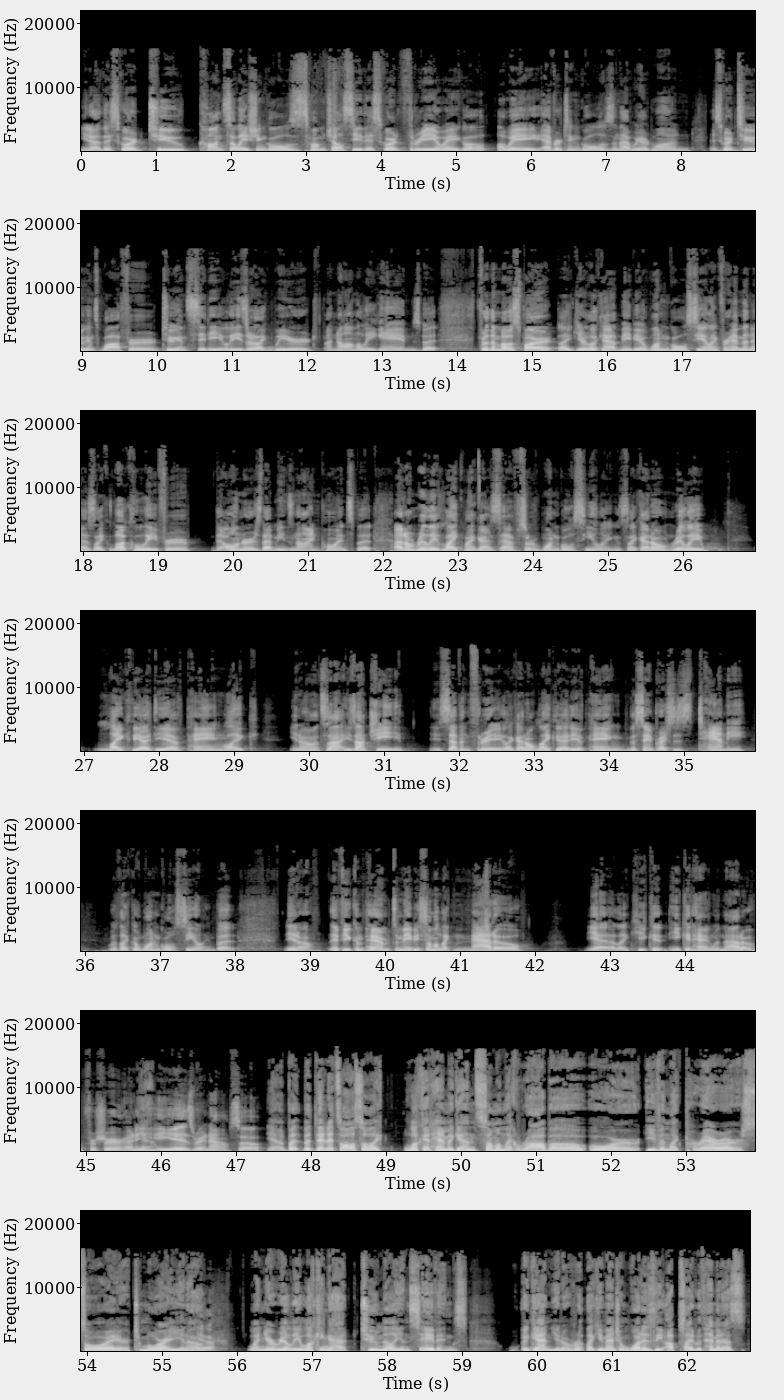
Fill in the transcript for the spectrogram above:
you know, they scored two consolation goals home Chelsea. They scored three away away Everton goals in that weird one. They scored two against Watford, two against City. These are like weird anomaly games, but for the most part, like you're looking at maybe a one goal ceiling for Jimenez. Like luckily for the owners, that means nine points. But I don't really like my guys to have sort of one goal ceilings. Like I don't really like the idea of paying like you know it's not he's not cheap. He's seven three. Like I don't like the idea of paying the same price as Tammy with like a one goal ceiling. But you know if you compare him to maybe someone like Matto. Yeah, like he could he could hang with Matto for sure, and he, Yeah. he is right now. So Yeah, but but then it's also like look at him against someone like Robbo or even like Pereira or Soy or Tomori, you know. Yeah. When you're really looking at 2 million savings, again, you know, like you mentioned, what is the upside with him and as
